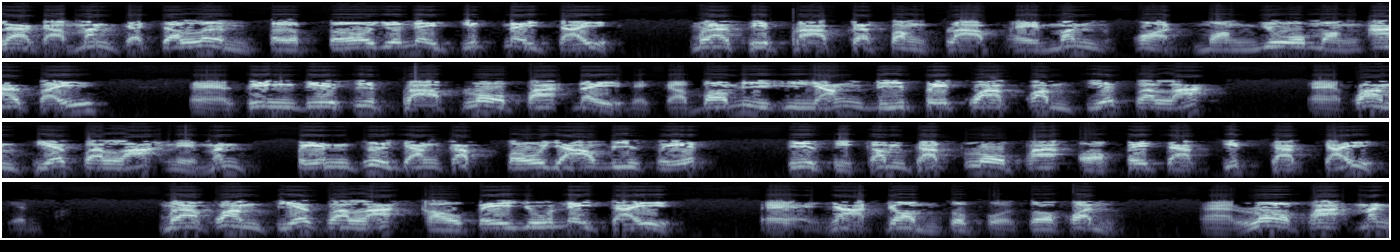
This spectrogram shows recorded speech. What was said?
แล้วก็มันก็เจะเริ่มเติบโตอยู่ในจิตในใจ เมื่อสิปราบก็ต้องปราบให้มันหอดมองอยู่หมองอาศัยสิ่งที่สิปราบโลภะได้เนี่ยก็บ่มีอีหยังดีไปกว่าความเสียสละความเสียสละนี่มันเป็นคือยังกับโตยาวิเศษ ที่สิกำจัดโลภะออกไปจากจิตจากใจเห็นเมื่อความเสียสละเข้าไปอยู่ในใจญาติย่อมตัวปรดโซคอน โลภะมัน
